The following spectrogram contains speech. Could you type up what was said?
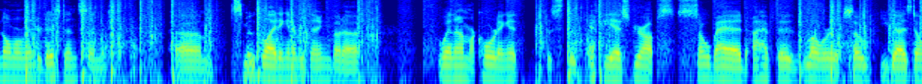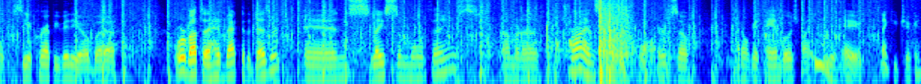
normal render distance and um, smooth lighting and everything, but uh, when I'm recording it, just the FPS drops so bad, I have to lower it so you guys don't see a crappy video, but uh, we're about to head back to the desert and slay some more things. I'm gonna try and with water so I don't get ambushed by, ooh, an egg. Thank you, chicken.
